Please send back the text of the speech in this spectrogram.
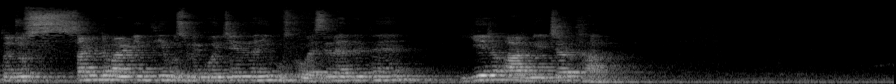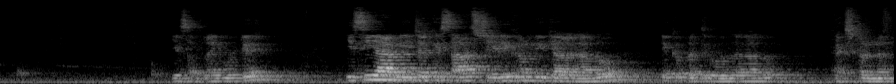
तो जो संट वाइंडिंग थी उसमें कोई चेंज नहीं, उसको वैसे रहने देते हैं। ये जो आर्मेचर था, ये सप्लाई वोल्टेज, इसी आर्मेचर के साथ श्रेणी क्रम में क्या लगा दो? एक प्रतिरोध लगा दो एक्सटर्नल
